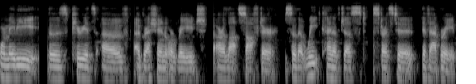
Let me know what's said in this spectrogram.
or maybe those periods of aggression or rage are a lot softer so that weight kind of just starts to evaporate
